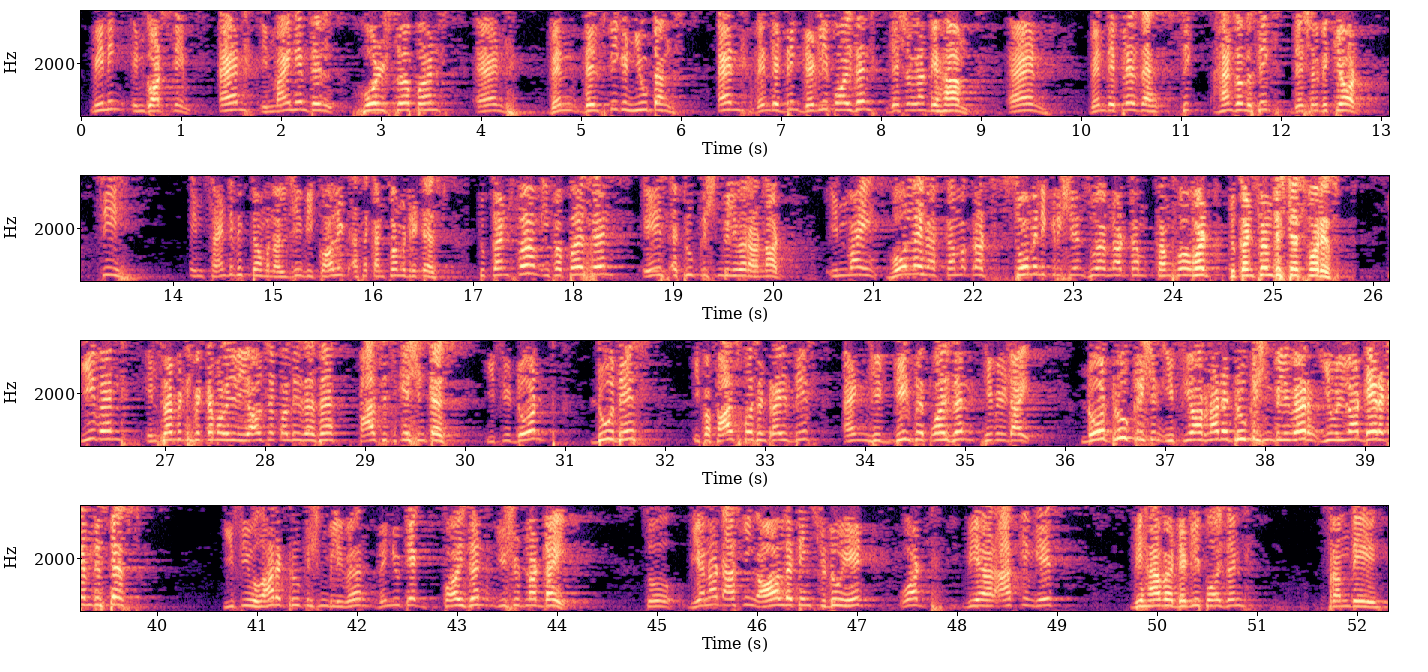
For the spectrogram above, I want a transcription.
Meaning in God's name. And in my name they'll hold serpents and when they'll speak in new tongues. And when they drink deadly poison, they shall not be harmed. And when they place the sick, hands on the sick, they shall be cured. See, in scientific terminology, we call it as a confirmatory test. To confirm if a person is a true Christian believer or not. In my whole life, I've come across so many Christians who have not come, come forward to confirm this test for us. Even in scientific terminology, we also call this as a falsification test. If you don't do this, if a false person tries this and he drinks the poison, he will die. No true Christian, if you are not a true Christian believer, you will not dare attempt this test. If you are a true Christian believer, when you take poison, you should not die. So we are not asking all the things to do it. What we are asking is, we have a deadly poison from the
